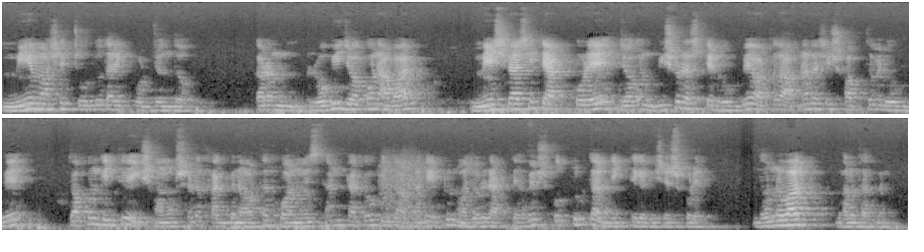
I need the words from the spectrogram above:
মে মাসের চোদ্দ তারিখ পর্যন্ত। কারণ রবি যখন আবার মেষ রাশি ত্যাগ করে যখন বিশ্ব রাশিতে ঢুকবে, অর্থাৎ আপনার রাশি সপ্তমে ঢুকবে, তখন কিন্তু এই সমস্যাটা থাকবে না। অর্থাৎ কর্মস্থানটাকেও কিন্তু আপনাকে একটু নজরে রাখতে হবে শত্রুতার দিক থেকে বিশেষ করে। ধন্যবাদ ভালো থাকবেন।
